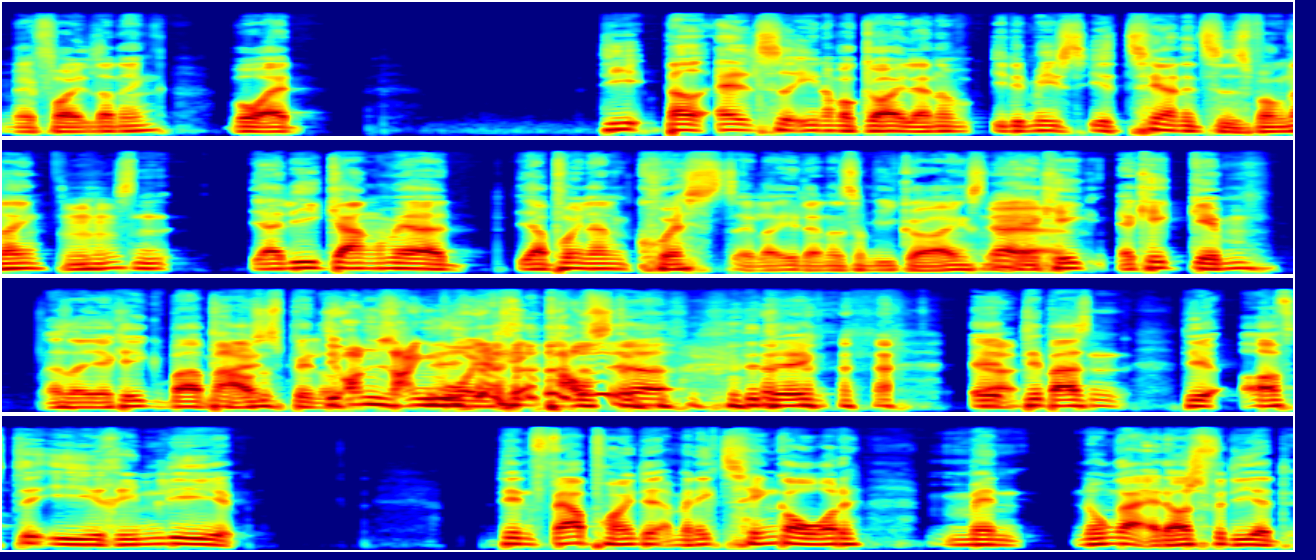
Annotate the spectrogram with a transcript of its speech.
med forældrene, ikke? Hvor at de bad altid en om at gøre et eller andet i det mest irriterende tidspunkter, ikke? Mm-hmm. Sådan, jeg er lige i gang med at, jeg er på en eller anden quest, eller et eller andet, som I gør, ikke? Sådan, ja, ja. Jeg, kan ikke, jeg kan ikke gemme, altså jeg kan ikke bare pause Nej, spillet. det er online, mor, jeg kan ikke pause det. ja, det er det, ikke? Øh, ja. Det er bare sådan, det er ofte i rimelig, det er en fair point, at man ikke tænker over det, men nogle gange er det også fordi, at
